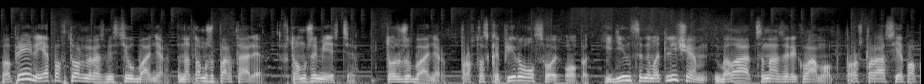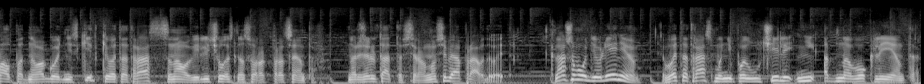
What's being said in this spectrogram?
В апреле я повторно разместил баннер на том же портале, в том же месте. Тот же баннер, просто скопировал свой опыт. Единственным отличием была цена за рекламу. В прошлый раз я попал под новогодние скидки, в этот раз цена увеличилась на 40%. Но результат-то все равно себя оправдывает. К нашему удивлению, в этот раз мы не получили ни одного клиента.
